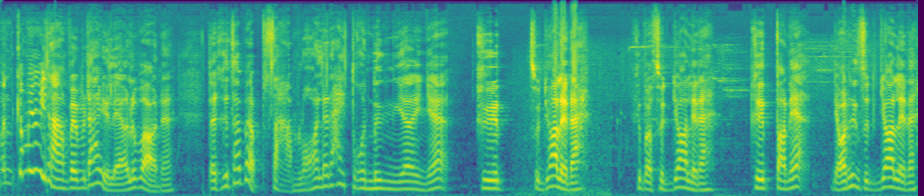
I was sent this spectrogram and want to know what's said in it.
มันก็ไม่มีทางเป็นไปได้อยู่แล้วหรือเปล่านะ แต่คือถ้าแบบสามร้อยแล้วได้ตัวหนึ่งอะไรเงี้ย คือสุดยอดเลยนะ คือแบบสุดยอดเลยนะ คือตอนเนี้ย เดี๋ยวถึงสุดยอดเลยนะ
